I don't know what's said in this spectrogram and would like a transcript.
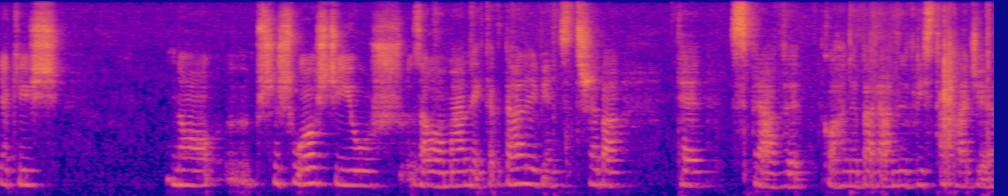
jakiejś no, przyszłości już załamanej i tak dalej, więc trzeba te sprawy, kochane barany, w listopadzie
